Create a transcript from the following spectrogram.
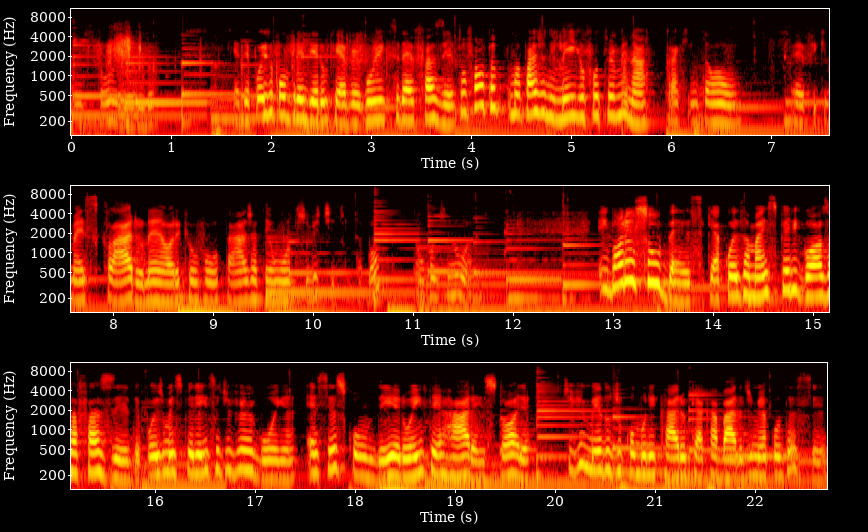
eu estou lendo é depois de compreender o que é vergonha que se deve fazer. Então falta uma página e meia eu vou terminar, para que então é, fique mais claro, né? A hora que eu voltar já tem um outro subtítulo, tá bom? Então continuando. Embora eu soubesse que a coisa mais perigosa a fazer depois de uma experiência de vergonha é se esconder ou enterrar a história, tive medo de comunicar o que acabara de me acontecer,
